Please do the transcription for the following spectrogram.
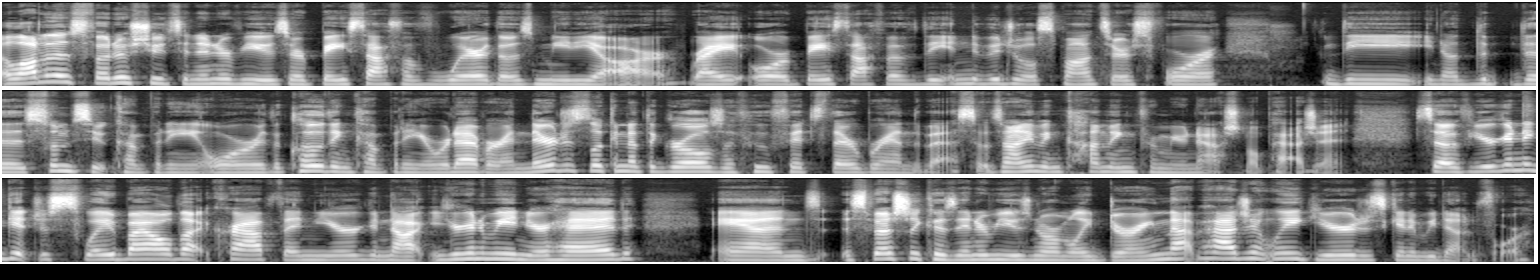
a lot of those photo shoots and interviews are based off of where those media are, right? Or based off of the individual sponsors for the you know the, the swimsuit company or the clothing company or whatever and they're just looking at the girls of who fits their brand the best so it's not even coming from your national pageant so if you're to get just swayed by all that crap then you're not you're to be in your head and especially because interviews normally during that pageant week, you're just to be done for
